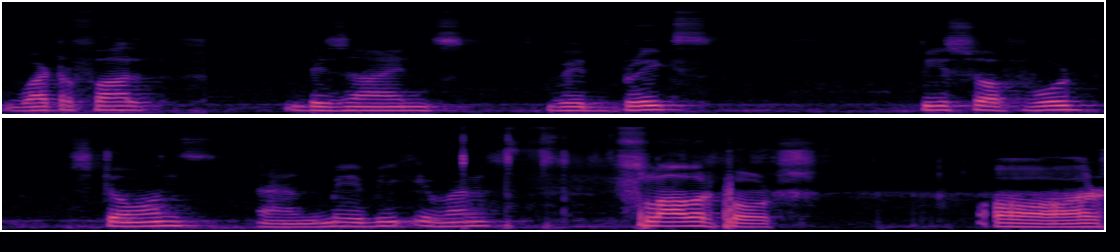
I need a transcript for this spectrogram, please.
waterfall designs with bricks piece of wood stones and maybe even flower pots or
